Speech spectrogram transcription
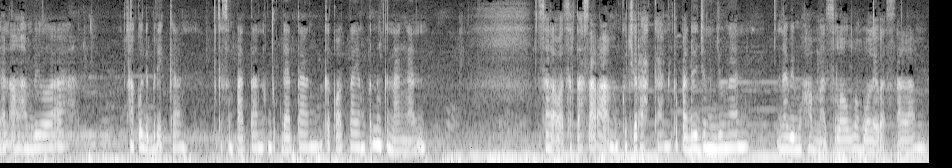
Dan alhamdulillah aku diberikan kesempatan untuk datang ke kota yang penuh kenangan. Salawat serta salam kucurahkan kepada junjungan Nabi Muhammad Sallallahu Alaihi Wasallam.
